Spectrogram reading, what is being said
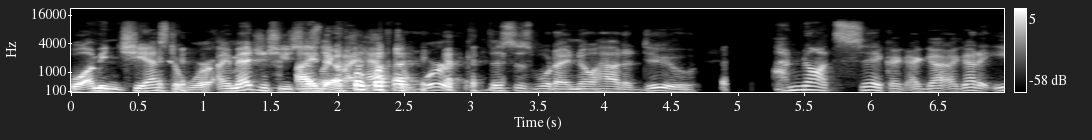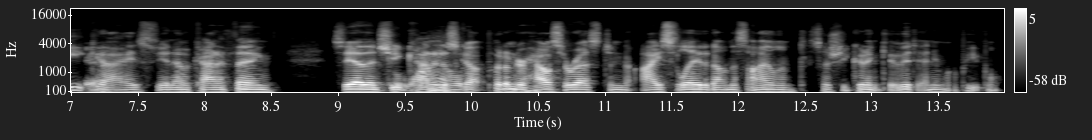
Well, I mean, she has to work. I imagine she's I just like, I have to work. This is what I know how to do. I'm not sick. I, I got I got to eat, Yeah. guys. You know, kind of thing. So yeah, then she kind of just got put under house arrest and isolated on this island, so she couldn't give it to any more people.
